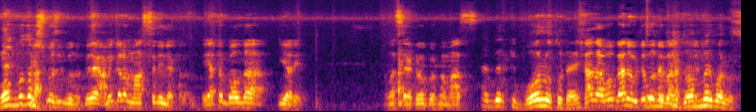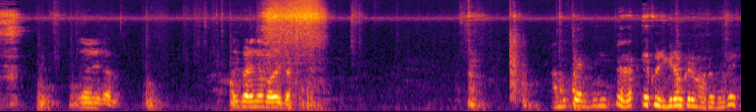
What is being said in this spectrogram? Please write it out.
গ্যারেট বোঝো না? বিশ পঁচিশ বছর আমি খেলাম মাছ ছেড়ি না খেলাম। এত গলদা ইয়ারে। আমার স্যাটো করব মাছ। একবার কি বলো তোটাই সাজাবো বেনে উঠে বলতে পারা জন্মের বলো এই বড় এটা। আমি তো একদিন একুশ গ্রাম করে মাছ হবে বুঝেছ?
